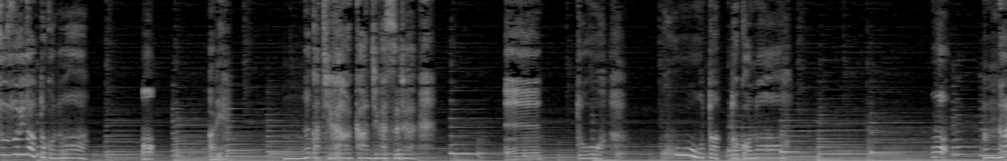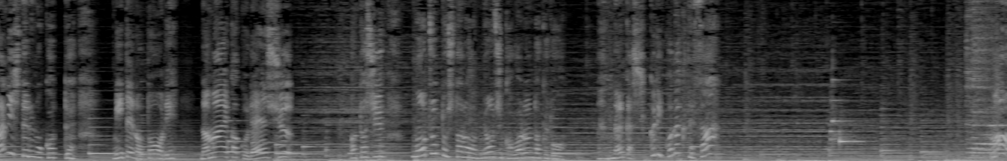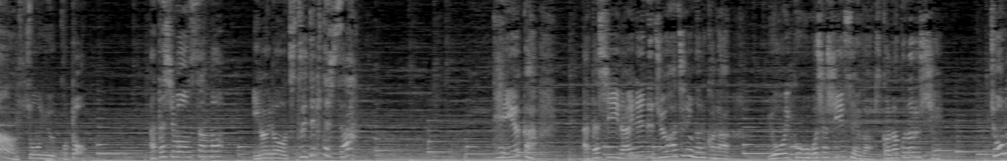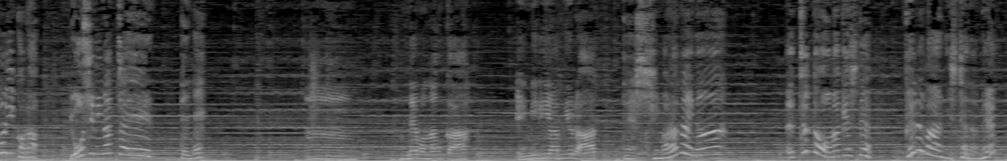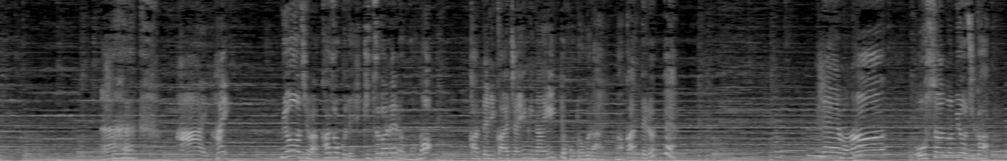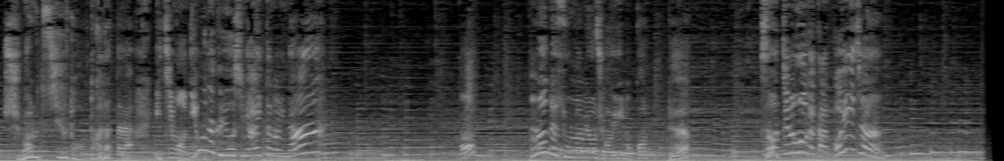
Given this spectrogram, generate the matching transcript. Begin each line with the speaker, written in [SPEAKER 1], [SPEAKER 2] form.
[SPEAKER 1] 綴りだったかな？ああれ。なんか違う感じがする。えー、っとこうだったかな？あ何してるのかって。見ての通り名前書く練習。私もうちょっとしたら名字変わるんだけどなんかしっくりこなくてさ。まあそういうこと。私もおっさんもいろいろ落ち着いてきたしさ。っていうか私来年で18になるから養育保護者申請が効かなくなるしちょうどいいから養子になっちゃえってね。うーんでもなんかエミリア・ミュラーって閉まらないな。ちょっとおまけしてフェルマーにしちゃダメ。名字は家族で引き継がれるもの。勝手に変えちゃ意味ないってことぐらい。分かってるって。でもな。おっさんの名字がシュバルツシルトとかだったら一問二もなく養子に入ったのにな。あなんでそんな名字がいいのかって？そっちの方がかっ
